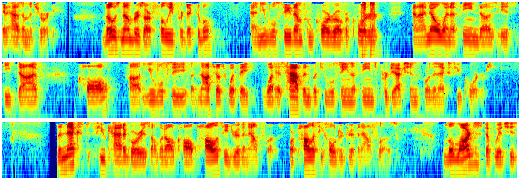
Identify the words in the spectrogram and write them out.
it has a maturity. Those numbers are fully predictable, and you will see them from quarter-over-quarter. And I know when Athene does its deep dive call, uh, you will see not just what has happened, but you will see Athene's projection for the next few quarters. The next few categories are what I'll call policy-driven outflows or policyholder-driven outflows, the largest of which is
